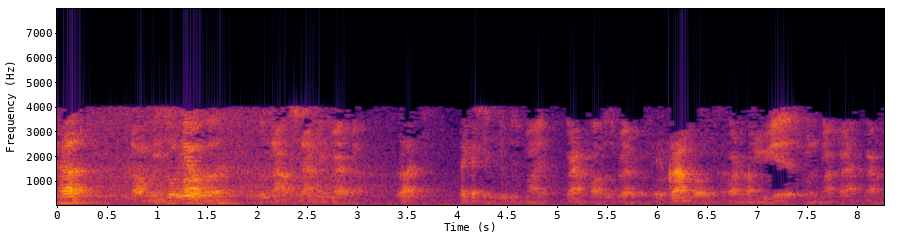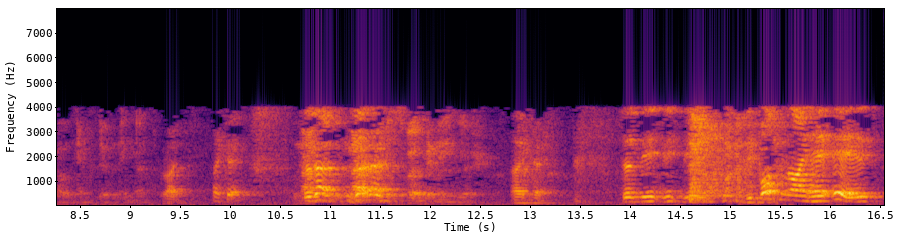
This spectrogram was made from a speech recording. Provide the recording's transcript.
Huh? His father was an outstanding rebbe. Right. Okay. It was my grandfather's rebbe for Your grandfather's. quite a few years when my grandfather came to live in England. Right. Okay. So that, that, spoke in English. Okay. So the, the, the, the, bottom line here is,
